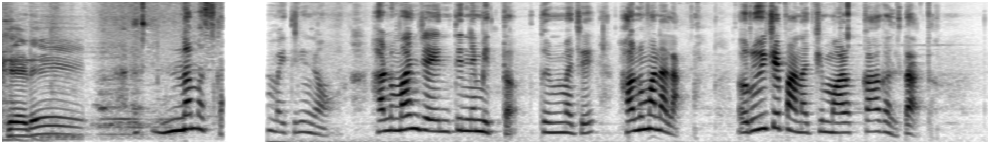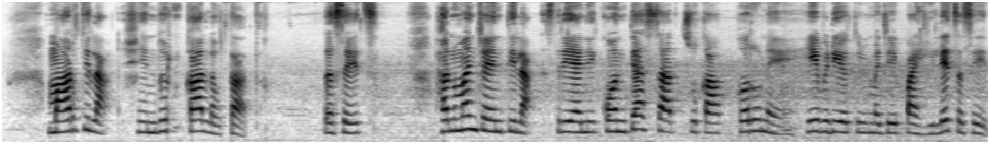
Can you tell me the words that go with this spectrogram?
खेडे. नमस्कार. मैत्रिणी हनुमान जयंतीनिमित्त तुम्ही म्हणजे हनुमानाला रुईचे पानाची माळ का घालतात? मारुतीला शेंदूर का लावतात? तसेच हनुमान जयंतीला स्त्रियांनी कोणत्या सात चुका करू नये हे व्हिडिओ तुम्ही म्हणजे पाहिलेच असेल.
